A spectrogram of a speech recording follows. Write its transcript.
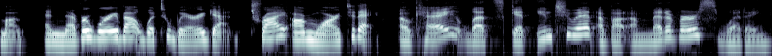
month and never worry about what to wear again. Try Armoire today. Okay, let's get into it about a metaverse wedding.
